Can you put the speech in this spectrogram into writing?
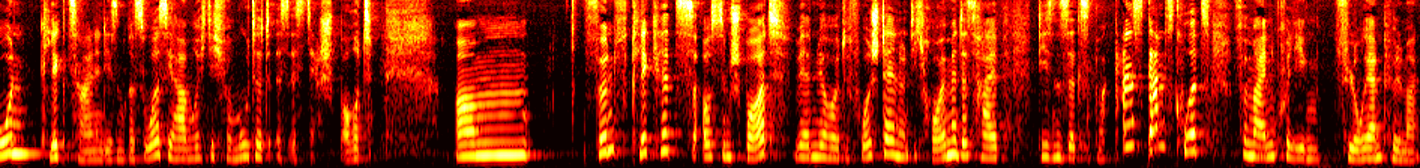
hohen Klickzahlen in diesem Ressort. Sie haben richtig vermutet, es ist der Sport. Ähm, fünf Klickhits aus dem Sport werden wir heute vorstellen und ich räume deshalb diesen Sitz nur ganz, ganz kurz für meinen Kollegen Florian Püllmann.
